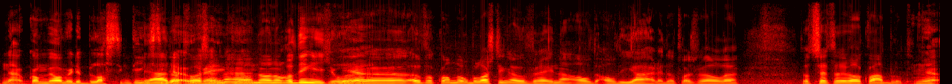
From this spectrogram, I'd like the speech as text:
nou kwam wel weer de belastingdienst Ja, die dat er was een, eh, nog, nog een dingetje hoor. Ja. Eh, overal kwam nog belasting overheen na al, die- al die jaren. Dat was wel, eh, dat zette wel kwaad bloed. Ja.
